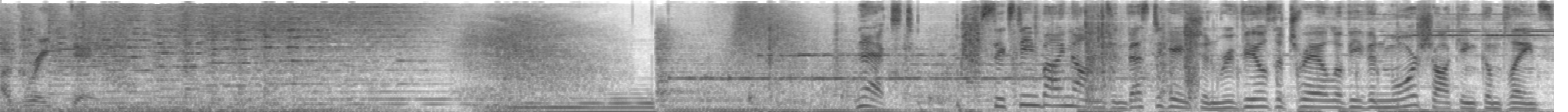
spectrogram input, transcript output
a great day. Next, 16 by 9's investigation reveals a trail of even more shocking complaints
